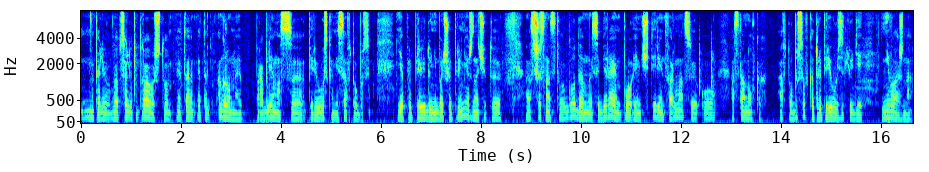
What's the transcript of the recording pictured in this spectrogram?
Наталья, вы абсолютно правы, что это, это огромная проблема с перевозками с автобусами. Я приведу небольшой пример. Значит, э, с 2016 года мы собираем по М4 информацию о остановках автобусов, которые перевозят людей. Неважно,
